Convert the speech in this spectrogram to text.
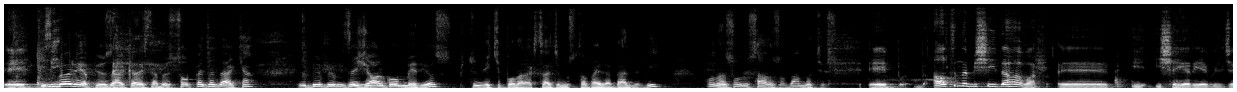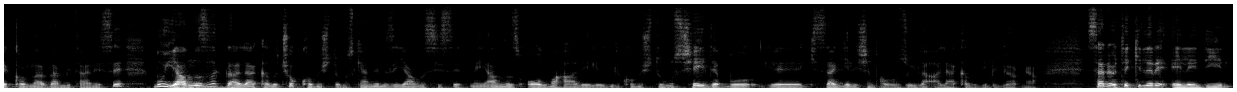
Ee, Biz bir... böyle yapıyoruz arkadaşlar. Böyle sohbet ederken birbirimize jargon veriyoruz. Bütün ekip olarak sadece Mustafa ile ben de değil. Ondan sonra sağda solda anlatıyoruz. E, altında bir şey daha var. E, işe yarayabilecek konulardan bir tanesi. Bu yalnızlıkla alakalı çok konuştuğumuz, kendimizi yalnız hissetme, yalnız olma haliyle ilgili konuştuğumuz şey de bu e, kişisel gelişim havuzuyla alakalı gibi görünüyor. Sen ötekileri elediğin,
